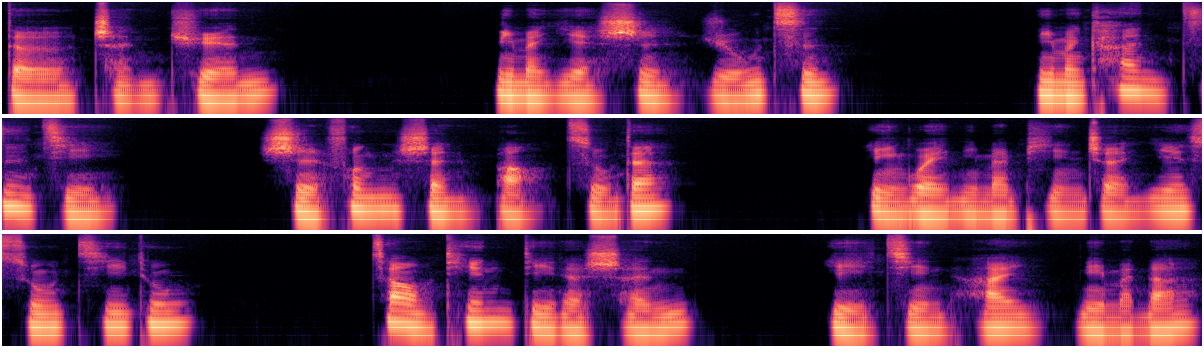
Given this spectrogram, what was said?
得成全。你们也是如此。你们看自己是丰盛饱足的，因为你们凭着耶稣基督，造天地的神已经爱你们了，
